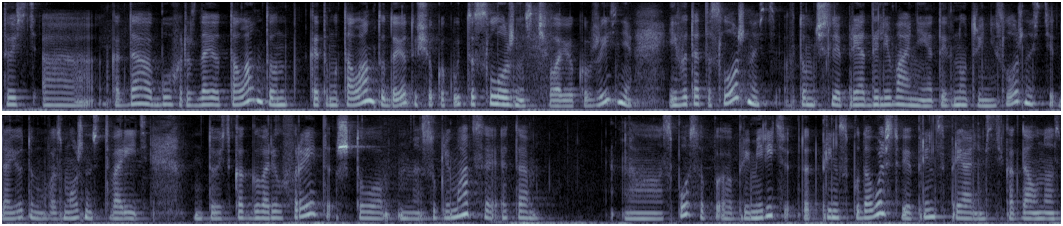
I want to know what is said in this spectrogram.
То есть, а, когда Бог раздает талант, он к этому таланту дает еще какую-то сложность человеку в жизни, и вот эта сложность, в том числе преодолевание этой внутренней сложности, дает ему возможность творить. То есть, как говорил Фрейд, что сублимация — это способ э, примирить этот принцип удовольствия и принцип реальности, когда у нас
